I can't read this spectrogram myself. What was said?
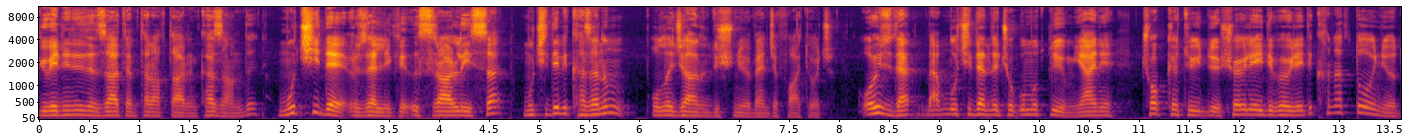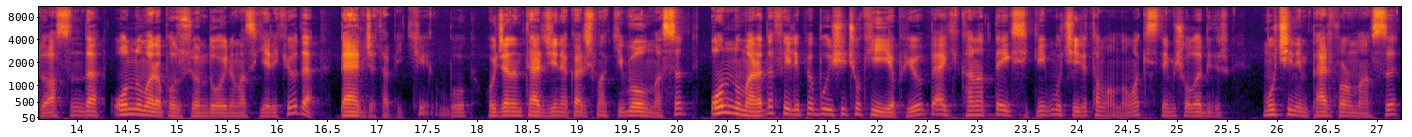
Güvenini de zaten taraftarın kazandı. Muçi de özellikle ısrarlıysa Muçi'de bir kazanım olacağını düşünüyor bence Fatih Hoca. O yüzden ben Muçi'den de çok umutluyum. Yani çok kötüydü, şöyleydi böyleydi. Kanatta oynuyordu. Aslında 10 numara pozisyonda oynaması gerekiyor da bence tabii ki bu hocanın tercihine karışmak gibi olmasın. 10 numarada Felipe bu işi çok iyi yapıyor. Belki kanatta eksikliği Muçi ile tamamlamak istemiş olabilir. Muçi'nin performansı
